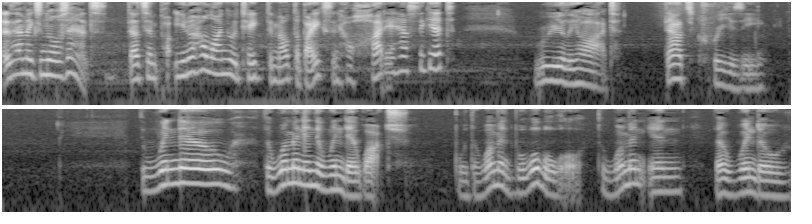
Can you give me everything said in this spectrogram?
That makes no sense. That's imp- you know how long it would take to melt the bikes and how hot it has to get? Really hot. That's crazy. The window, the woman in the window watch. The woman, the woman in the window,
